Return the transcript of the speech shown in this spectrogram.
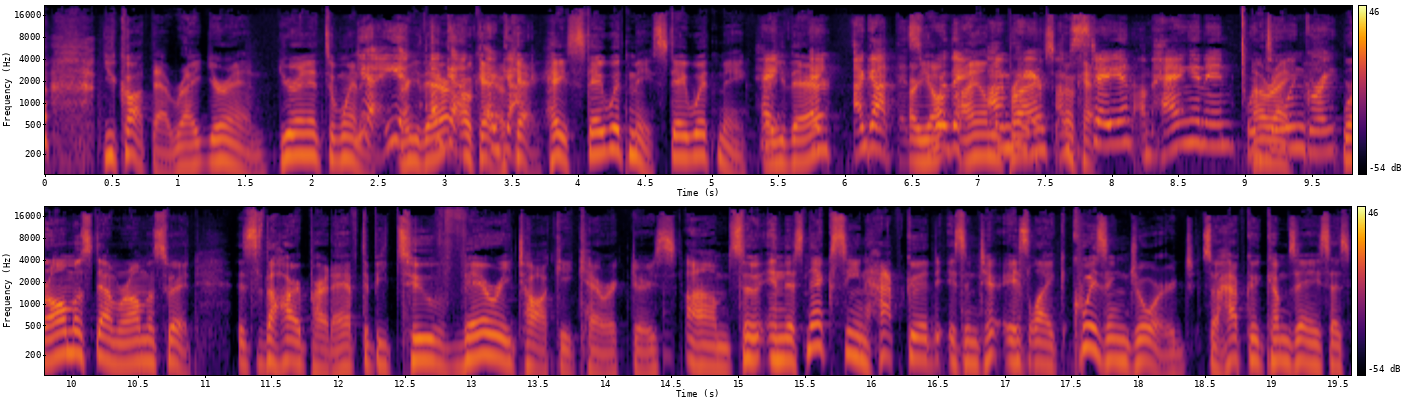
you caught that, right? You're in. You're in it to win Yeah, it. yeah, Are you there? got it, okay, okay. it. Hey, stay with me. Stay with me. Are you there? hey, I got this. Are you We're there. on the I'm prize? Here. I'm okay. staying. I'm hanging in. We're All right. doing great. We're almost done. We're almost good. This is the hard part. I have to be two very talky characters. Um, so in this next scene, Hapgood is inter- is like quizzing George. So Hapgood comes in. and He says.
